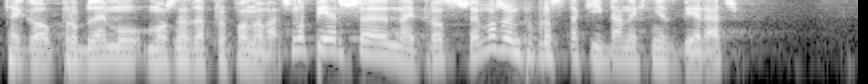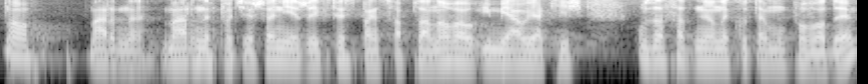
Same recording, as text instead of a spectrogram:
tego problemu można zaproponować? No pierwsze, najprostsze, możemy po prostu takich danych nie zbierać. No, marne, marne pocieszenie, jeżeli ktoś z Państwa planował i miał jakieś uzasadnione ku temu powody.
